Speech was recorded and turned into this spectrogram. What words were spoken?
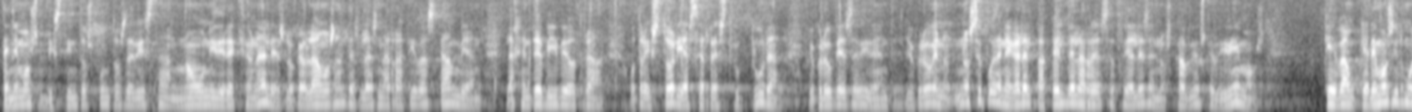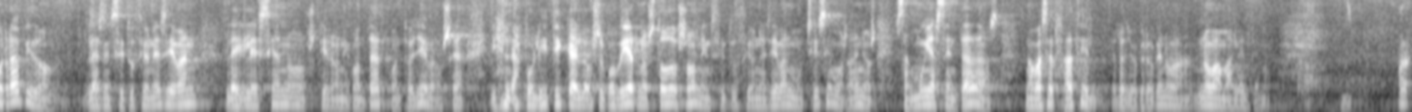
tenemos distintos puntos de vista no unidireccionales. Lo que hablábamos antes, las narrativas cambian, la gente vive otra, otra historia, se reestructura. Yo creo que es evidente. Yo creo que no se puede negar el papel de las redes sociales en los cambios que vivimos. ¿Que queremos ir muy rápido? las instituciones llevan, la Iglesia no os quiero ni contar cuánto lleva, o sea, y la política, los gobiernos, todos son instituciones, llevan muchísimos años, están muy asentadas, no va a ser fácil, pero yo creo que no no va mal el tema. Bueno,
